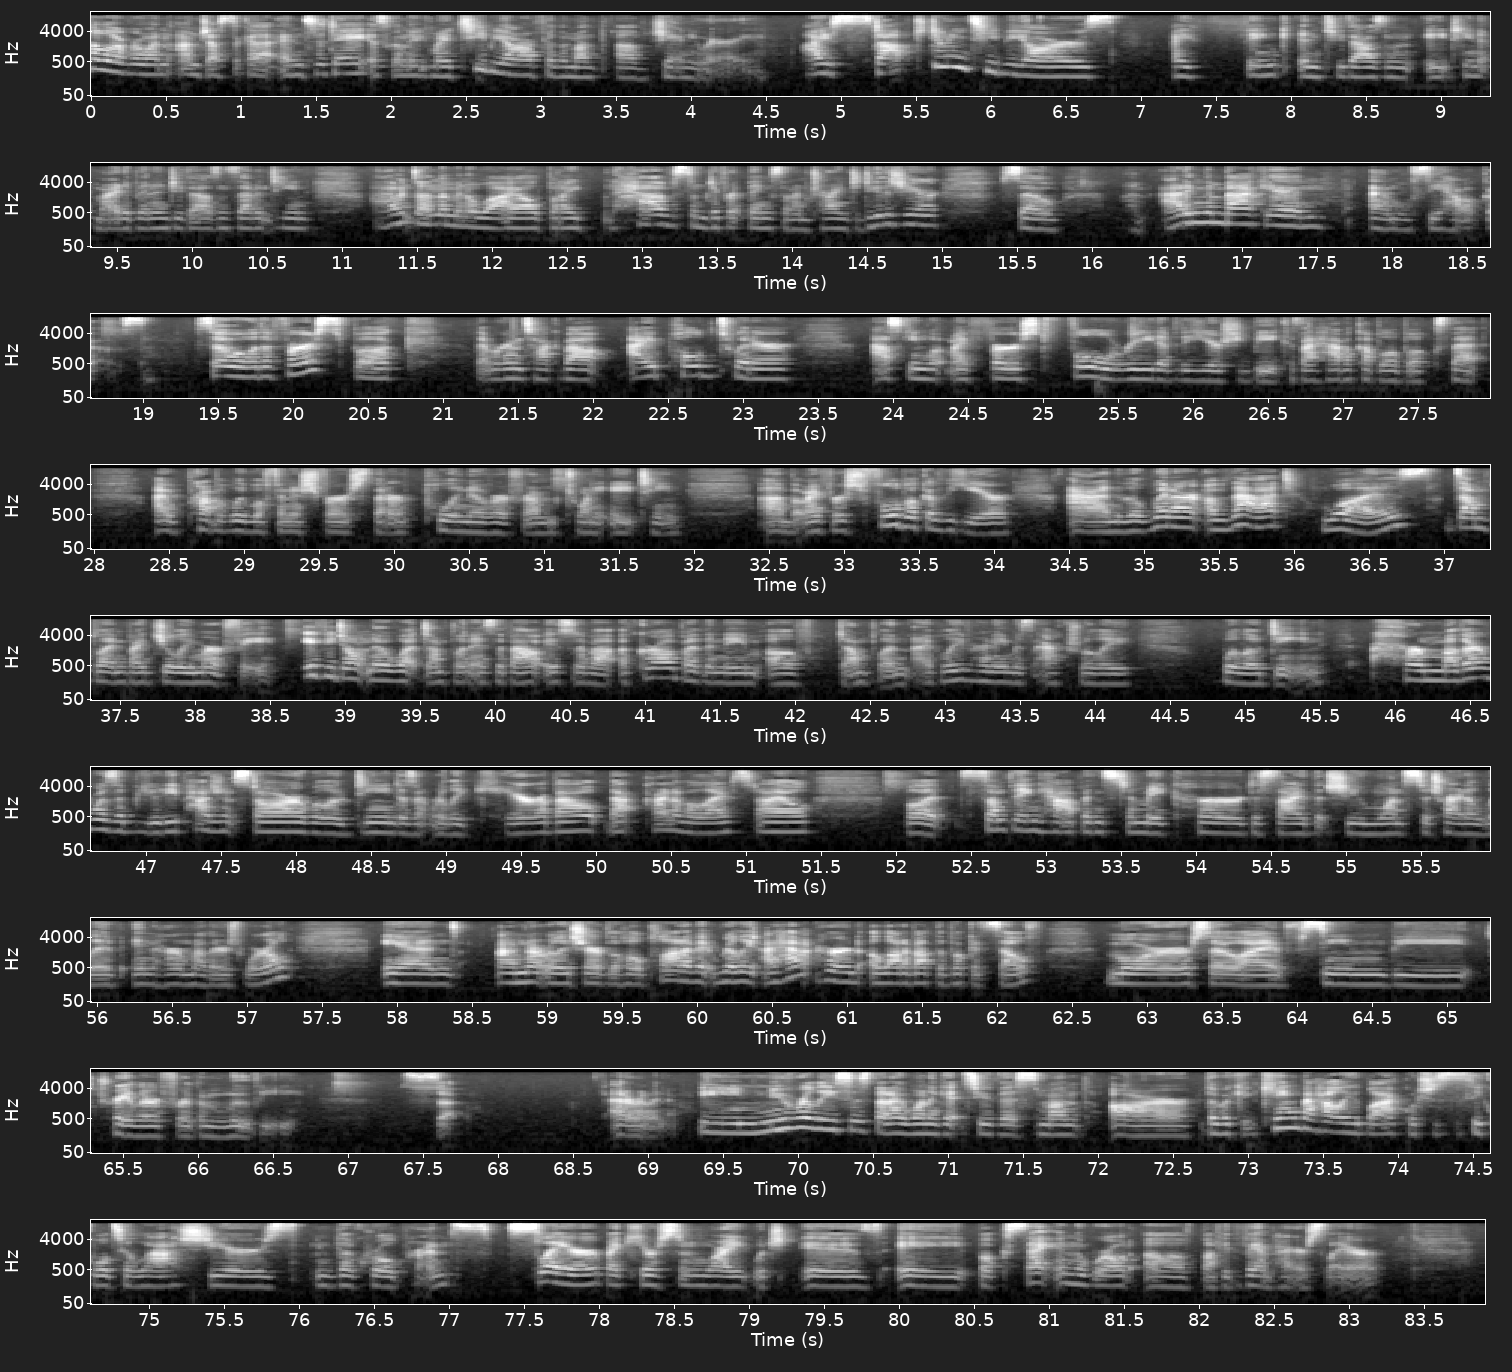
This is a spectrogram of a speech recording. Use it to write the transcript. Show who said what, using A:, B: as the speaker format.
A: Hello everyone, I'm Jessica and today is going to be my TBR for the month of January. I stopped doing TBRs I think in 2018, it might have been in 2017. I haven't done them in a while but I have some different things that I'm trying to do this year so I'm adding them back in and we'll see how it goes. So the first book that we're going to talk about, I pulled Twitter asking what my first full read of the year should be because I have a couple of books that I probably will finish first that are pulling over from 2018. Um, but my first full book of the year and the winner of that was Dumplin by Julie Murphy. If you don't know what Dumplin is about, it's about a girl by the name of Dumplin. I believe her name is actually Willow Dean. Her mother was a beauty pageant star. Willow Dean doesn't really care about that kind of a lifestyle but something happens to make her decide that she wants to try to live in her mother's world and I'm not really sure of the whole plot of it. Really, I haven't heard a lot about the book itself. More so I've seen the trailer for the movie. I don't really know. The new releases that I want to get to this month are The Wicked King by Holly Black, which is the sequel to last year's The Cruel Prince. Slayer by Kiersten White, which is a book set in the world of Buffy the Vampire Slayer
